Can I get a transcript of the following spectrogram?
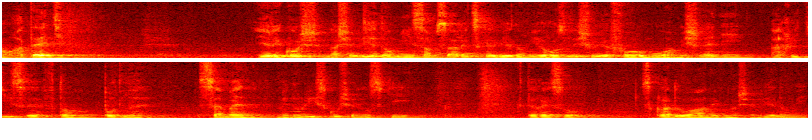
No a teď jelikož naše vědomí, samsárické vědomí rozlišuje formu a myšlení a řídí se v tom podle semen minulých zkušeností, které jsou skladovány v našem vědomí.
